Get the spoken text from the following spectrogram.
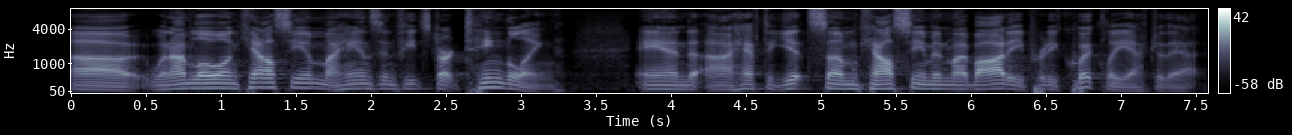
Uh, when I'm low on calcium, my hands and feet start tingling, and I have to get some calcium in my body pretty quickly after that.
